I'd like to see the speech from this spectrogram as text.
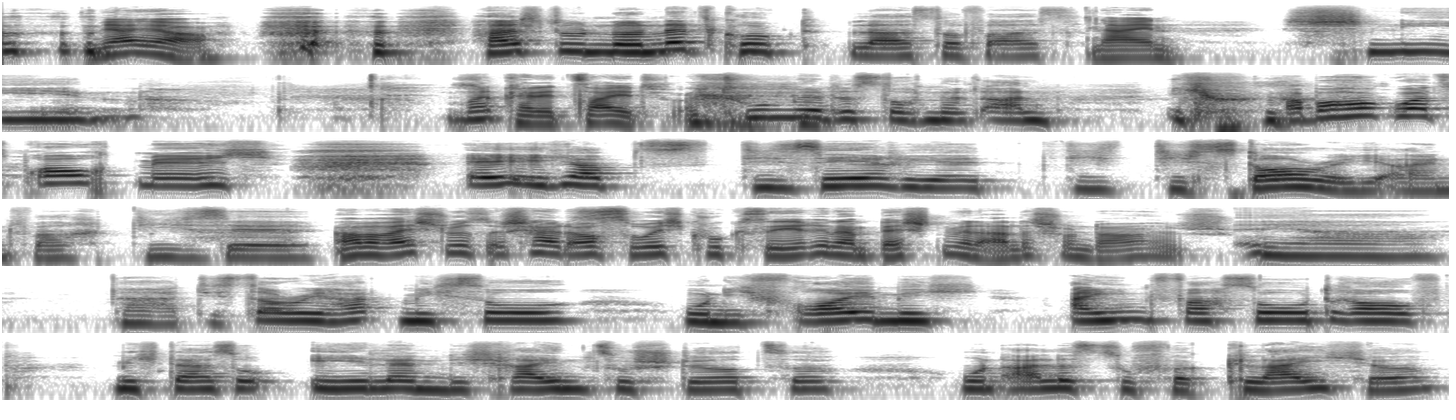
ja, ja. Hast du noch nicht geguckt, Last of Us? Nein. Schneen. Ich hab keine Zeit. Tu mir das doch nicht an. Ich, Aber Hogwarts braucht mich. ey, ich hab's, die Serie, die, die Story einfach, diese, Aber weißt du, es ist halt auch so, ich gucke Serien am besten, wenn alles schon da ist. ja, ja, die Story hat mich so und ich freue mich einfach so drauf, mich da so elendig reinzustürzen und alles zu vergleichen,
